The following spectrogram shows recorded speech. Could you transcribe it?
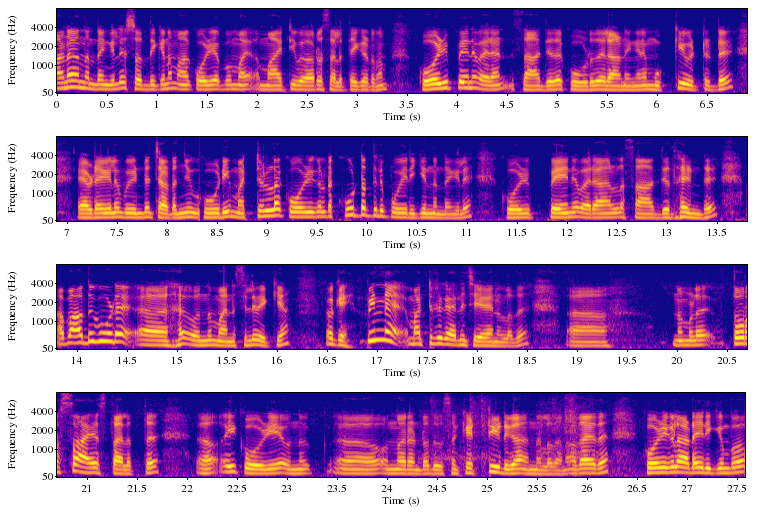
ആണ് എന്നുണ്ടെങ്കിൽ ശ്രദ്ധിക്കണം. ആ കോഴി അപ്പോൾ മാറ്റി വേറൊരു സ്ഥലത്തേക്ക് ഇടണം. കോഴിപ്പേന് വരാൻ സാധ്യത കൂടുതലാണ്. ഇങ്ങനെ മുക്കി വിട്ടിട്ട് എവിടെയെങ്കിലും വീണ്ടും ചടഞ്ഞു കൂടി മറ്റുള്ള കോഴികളുടെ കൂട്ടത്തിൽ പോയിരിക്കുന്നുണ്ടെങ്കിൽ കോഴിപ്പേന് വരാനുള്ള സാധ്യതയുണ്ട്. അപ്പോൾ അതുകൂടെ ഒന്ന് മനസ്സിൽ വെക്കുക ഓക്കെ. പിന്നെ മറ്റൊരു കാര്യം ചെയ്യാനുള്ളത് നമ്മൾ തുറസായ സ്ഥലത്ത് ഈ കോഴിയെ ഒന്ന് ഒന്നോ രണ്ടോ ദിവസം കെട്ടിയിടുക എന്നുള്ളതാണ്. അതായത് കോഴികൾ അടയിരിക്കുമ്പോൾ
